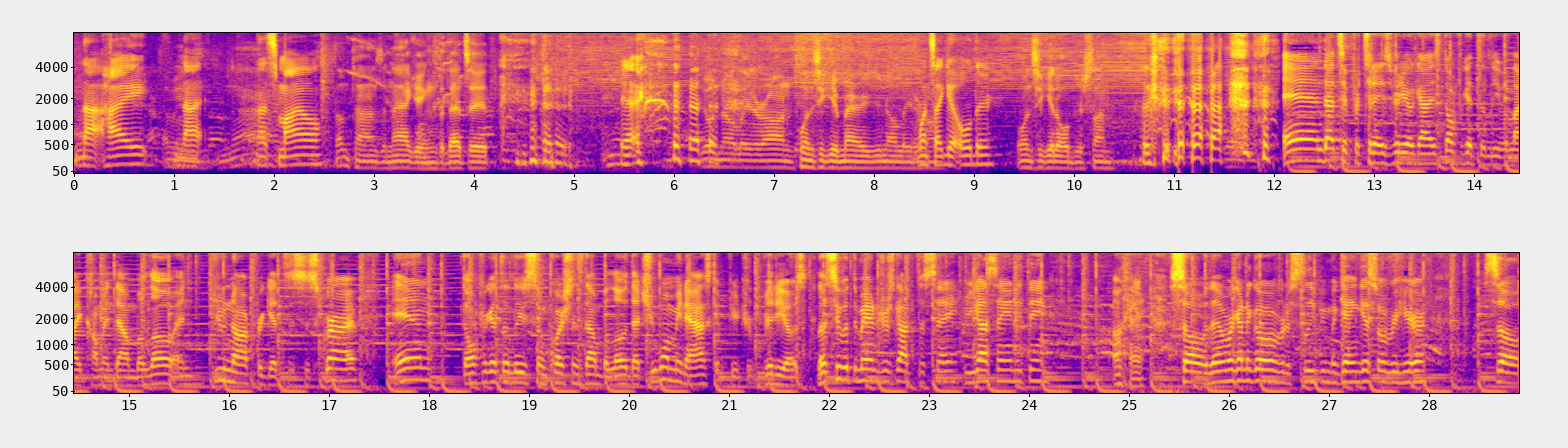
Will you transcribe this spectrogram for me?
not height, not not smile. Sometimes the nagging, but that's it. Yeah. You'll know later on. Once you get married, you know later Once on. I get older. Once you get older, son. And that's it for today's video, guys. Don't forget to leave a like, comment down below, and do not forget to subscribe. And don't forget to leave some questions down below that you want me to ask in future videos. Let's see what the managers got to say. You guys say anything? Okay, so then we're gonna go over to Sleepy McGangus over here. So,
